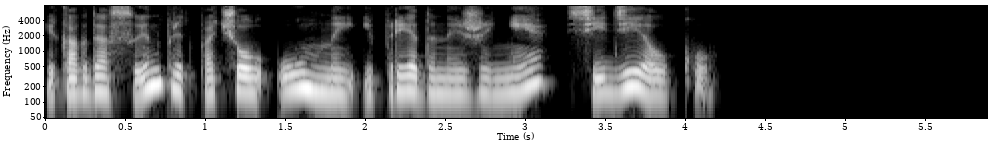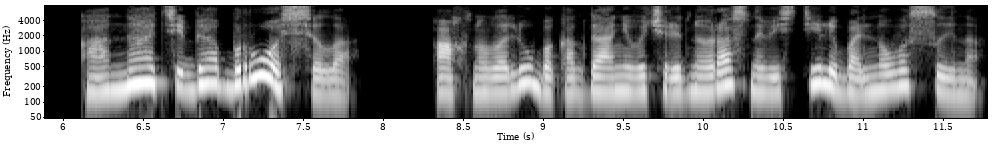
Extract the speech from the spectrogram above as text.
и когда сын предпочел умной и преданной жене сиделку. «Она тебя бросила!» ахнула Люба, когда они в очередной раз навестили больного сына.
